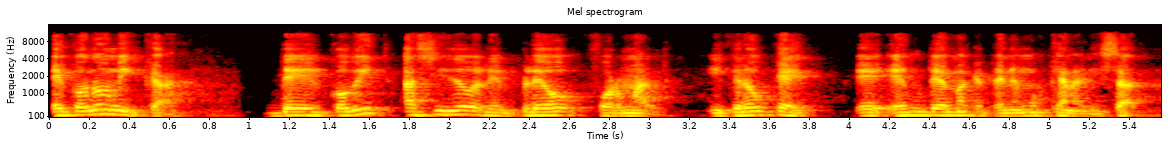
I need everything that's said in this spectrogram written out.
económica del COVID ha sido el empleo formal y creo que eh, es un tema que tenemos que analizar.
